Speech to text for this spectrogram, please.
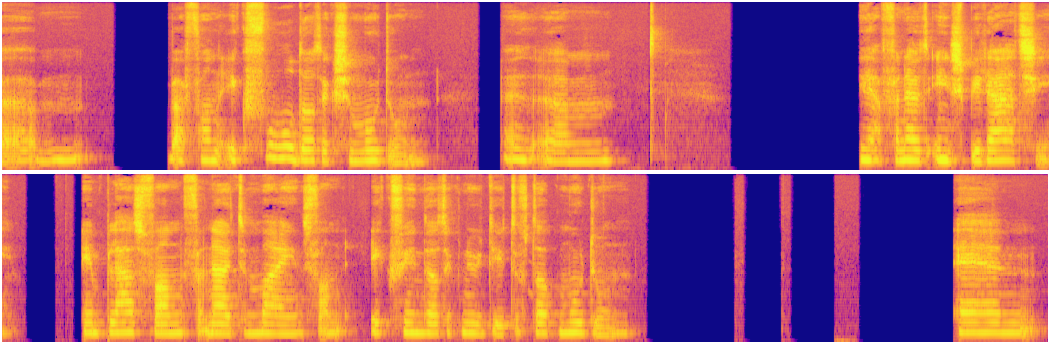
um, waarvan ik voel dat ik ze moet doen. Um, ja, vanuit inspiratie. In plaats van vanuit de mind, van ik vind dat ik nu dit of dat moet doen. En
